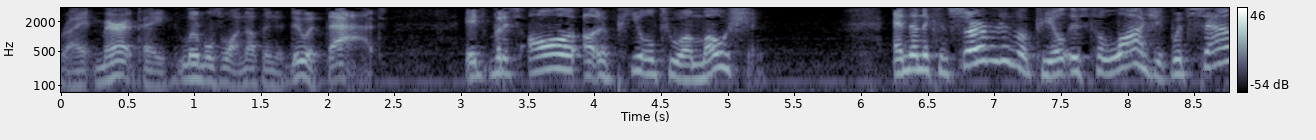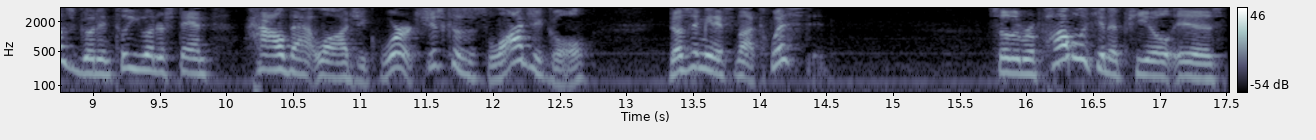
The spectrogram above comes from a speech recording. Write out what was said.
right? Merit pay. Liberals want nothing to do with that. It, but it's all an appeal to emotion. And then the conservative appeal is to logic, which sounds good until you understand how that logic works. Just because it's logical doesn't mean it's not twisted. So the Republican appeal is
